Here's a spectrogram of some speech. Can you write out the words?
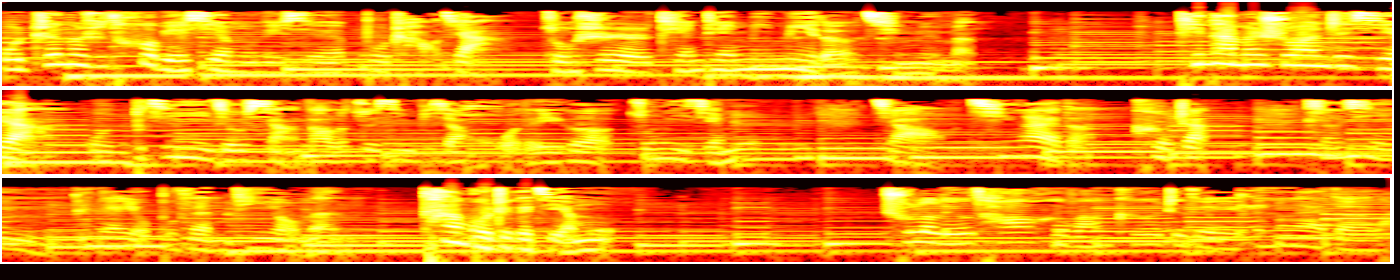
我真的是特别羡慕那些不吵架、总是甜甜蜜蜜的情侣们。听他们说完这些啊，我不经意就想到了最近比较火的一个综艺节目，叫《亲爱的客栈》。相信应该有部分听友们看过这个节目。除了刘涛和王珂这对恩爱的老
